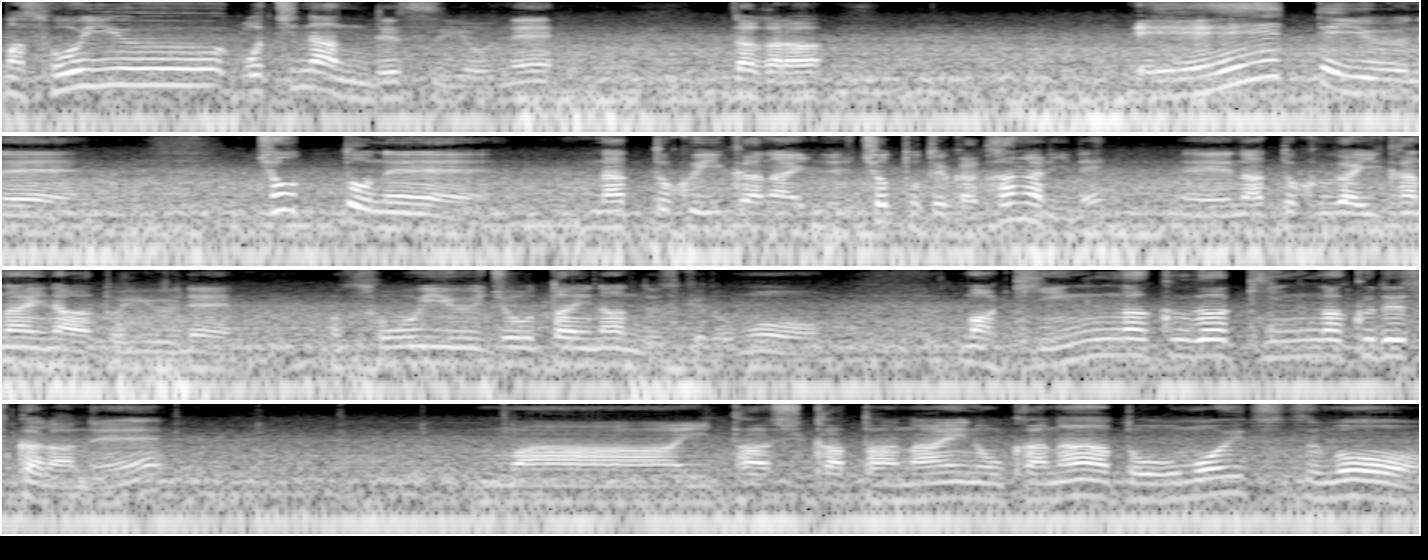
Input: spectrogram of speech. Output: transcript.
まあ、そういうオチなんですよね。だからえーっていうねちょっとね納得いかない。ちょっとというかかなりね、え、納得がいかないなというねそういう状態なんですけども。まあ金額が金額ですからね。まあ致し方ないのかなと思いつつも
